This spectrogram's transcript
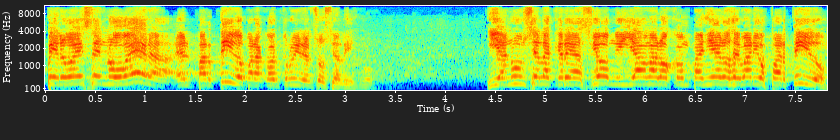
Pero ese no era el partido para construir el socialismo y anuncia la creación y llama a los compañeros de varios partidos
